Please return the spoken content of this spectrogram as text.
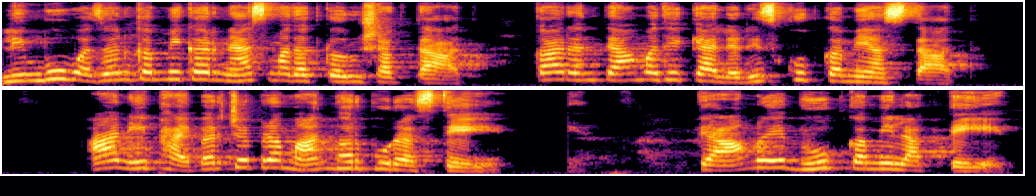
लिंबू वजन कमी करण्यास मदत करू शकतात कारण त्यामध्ये कॅलरीज खूप कमी असतात आणि फायबरचे प्रमाण भरपूर असते. त्यामुळे भूक कमी लागते.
